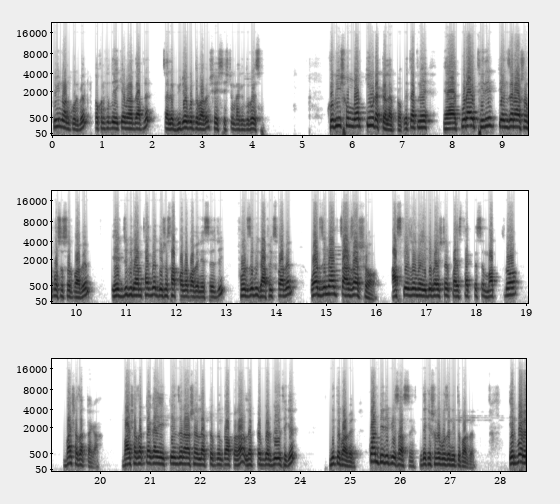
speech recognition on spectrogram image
টুইন অন করবেন, তখন কিন্তু এই ক্যামেরা দিয়ে আপনি চাইলে ভিডিও করতে পারবেন। সেই সিস্টেমটা কিন্তু রয়েছে। খুবই সুন্দর কিউট একটা ল্যাপটপ এতে আপনি core i three ten generation processor পাবেন এইট জিবি র্যাম থাকবে দুশো ছাপ্পান্ন পাবেন এসএসডি ফোর জিবি গ্রাফিক্স পাবেন অরিজিনাল চার্জার সহ। আজকের জন্য এই ডিভাইসটার প্রাইস থাকতেছে মাত্র বাইশ হাজার টাকা। বাইশ হাজার টাকায় এই টেন জেনারেশন ল্যাপটপ কিন্তু আপনারা ল্যাপটপ বিড়ি থেকে নিতে পারবেন। কোয়ান্টিটি পিস আছে, দেখে শুনে বুঝে নিতে পারবেন। এরপরে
